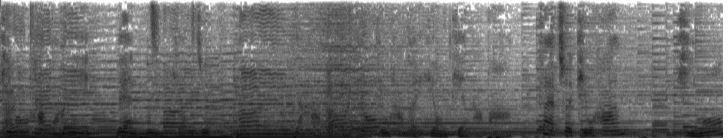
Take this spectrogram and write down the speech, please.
希望客家人能归向主，也下得到共下来向天阿爸。发出求喊，希望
